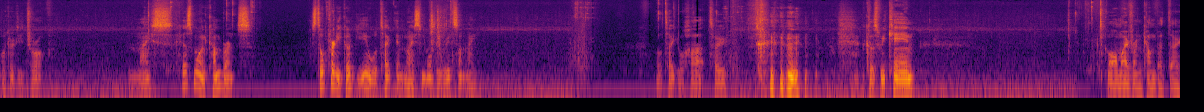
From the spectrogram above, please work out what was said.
What did he drop? Mace. Here's more encumbrance. Still pretty good. Yeah, we'll take that mace. It might be worth something. We'll take your heart too. because we can. Oh, I'm over encumbered though.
